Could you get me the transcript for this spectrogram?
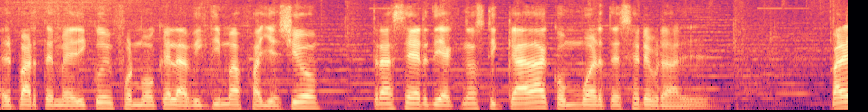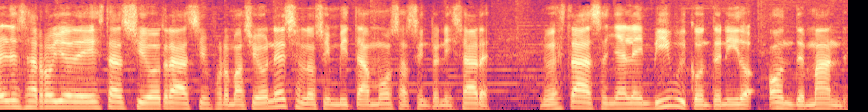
El parte médico informó que la víctima falleció tras ser diagnosticada con muerte cerebral. Para el desarrollo de estas y otras informaciones, los invitamos a sintonizar nuestra señal en vivo y contenido on demand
